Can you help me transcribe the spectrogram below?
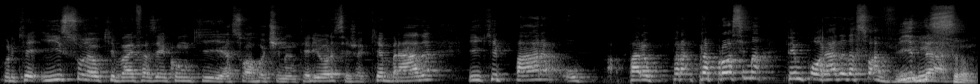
porque isso é o que vai fazer com que a sua rotina anterior seja quebrada e que para o para, para, para a próxima temporada da sua vida, Isso.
